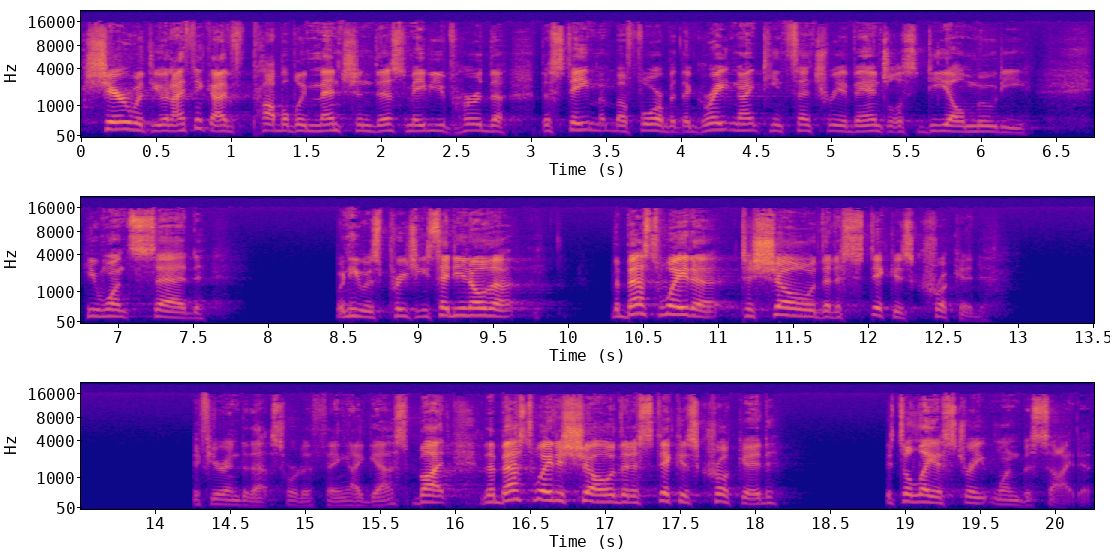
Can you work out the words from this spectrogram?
share with you, and I think I've probably mentioned this, maybe you've heard the, the statement before, but the great 19th century evangelist D.L. Moody, he once said, when he was preaching, he said, You know, the, the best way to, to show that a stick is crooked if you're into that sort of thing, I guess. But the best way to show that a stick is crooked is to lay a straight one beside it.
